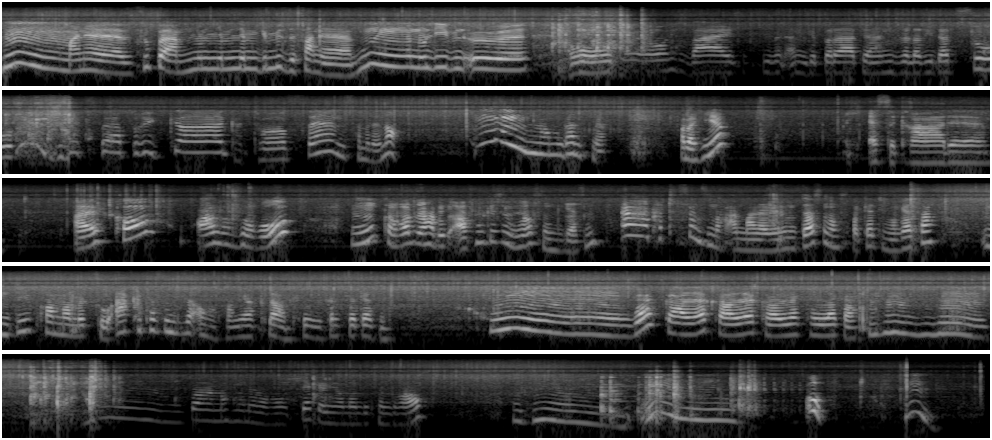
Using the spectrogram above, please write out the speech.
Hm, meine super Gemüsepfanne. Hm, Olivenöl, rote und weiße Zwiebeln angebraten, Sellerie dazu, Paprika, Kartoffeln. Was haben wir denn noch? Hm, haben ganz mehr. Aber hier, ich esse gerade Eiskorn, einfach so roh. Hm, Karotte habe ich auch schon gegessen, ich auch schon gegessen. Ah, Kartoffeln sind noch einmal. Das noch Spaghetti von gestern. Und die kommen noch mit zu. Ah, Kartoffeln sind ja auch noch dran. Ja klar, das ich ganz vergessen. Mmh, lecker, lecker, lecker, lecker, lecker. Mhm, mhm. So, dann machen wir noch einen Deckel hier noch ein bisschen drauf. Mhm.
